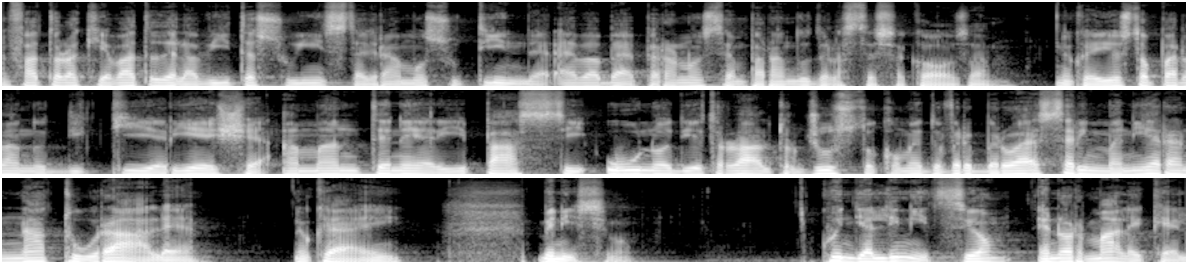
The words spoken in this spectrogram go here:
fatto la chiavata della vita su Instagram o su Tinder, eh vabbè, però non stiamo parlando della stessa cosa. Ok, io sto parlando di chi riesce a mantenere i passi uno dietro l'altro, giusto come dovrebbero essere, in maniera naturale. Ok? Benissimo. Quindi all'inizio è normale che,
